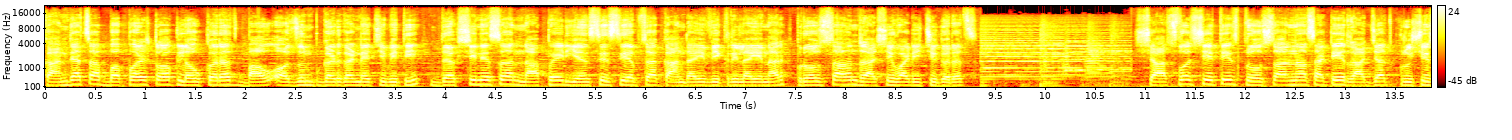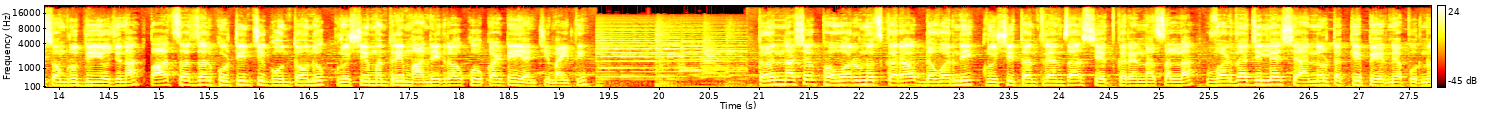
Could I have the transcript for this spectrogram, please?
कांद्याचा बफर स्टॉक लवकरच भाव अजून गडगडण्याची भीती. दक्षिणेसह नाफेड एन सी सी एफचा कांदाही विक्रीला येणार. प्रोत्साहन राशीवाढीची गरज. शाश्वत शेतीस प्रोत्साहनासाठी राज्यात कृषी समृद्धी योजना. पाच हजार कोटींची गुंतवणूक कृषी मंत्री माणिकराव कोकाटे यांची माहिती. तणनाशक फवारूनच करा डवरणी कृषी तंत्र्यांचा शेतकऱ्यांना सल्ला. वर्धा जिल्ह्यात शहाण्णव टक्के पेरण्या पूर्ण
